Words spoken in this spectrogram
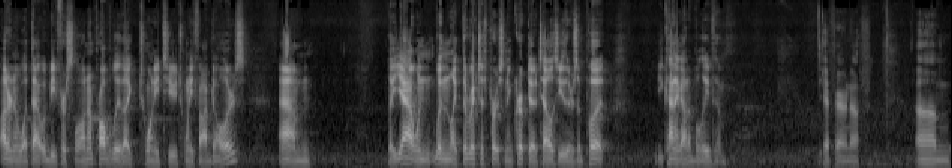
I don't know what that would be for Solana. Probably like 22, 25 dollars. Um, but yeah, when when like the richest person in crypto tells you there's a put, you kind of got to believe them. Yeah, fair enough. Um,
